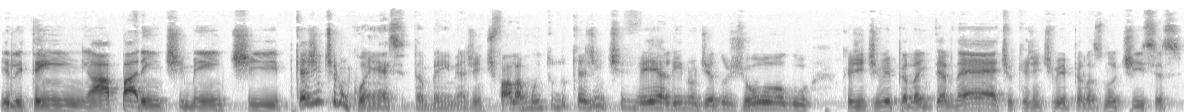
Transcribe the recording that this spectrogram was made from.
ele tem aparentemente, porque a gente não conhece também, né? A gente fala muito do que a gente vê ali no dia do jogo, o que a gente vê pela internet, o que a gente vê pelas notícias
